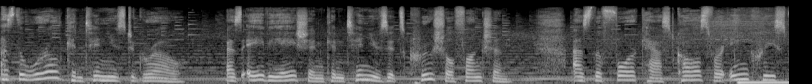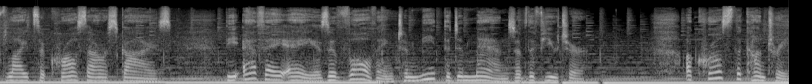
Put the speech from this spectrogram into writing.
As the world continues to grow, as aviation continues its crucial function, as the forecast calls for increased flights across our skies, the FAA is evolving to meet the demands of the future. Across the country,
